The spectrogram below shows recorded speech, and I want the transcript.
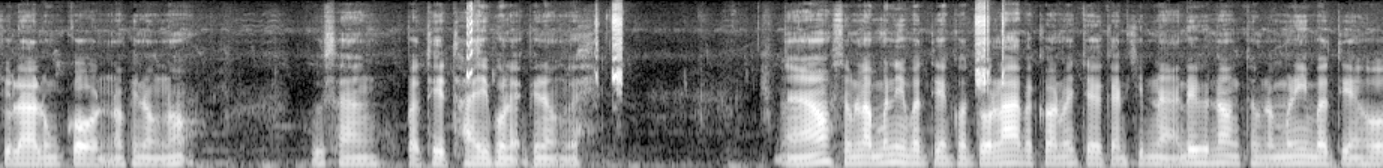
จุฬาลงกรณ์เนาะพี่น้องเนาะอยู่ทางประเทศไทยพุ่นแหละพี่น้องเอ้ย เอาสำหรับมื้อนี้บาเตียงขอตัวลาไปก่อนไว้เจอกันคลิปหน้าด้วยพี่น้องสำหรับมื้อนี้บาเตียงหัว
